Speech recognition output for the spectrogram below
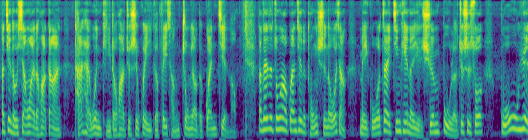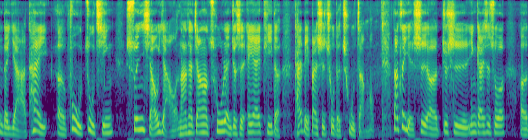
那箭头向外的话，当然台海问题的话，就是会一个非常重要的关键哦。那在这重要关键的同时呢，我想美国在今天呢也宣布了，就是说国务院的亚太呃副驻青孙小雅哦，然后他加上出任就是 A I T 的台北办事处的处长哦，那这也是呃就是应该是说呃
